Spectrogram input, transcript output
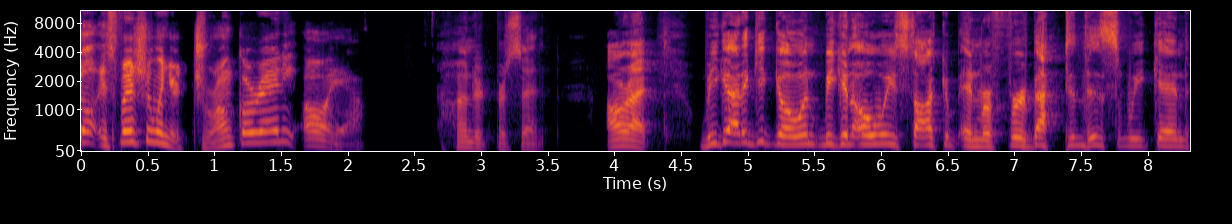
so, especially when you're drunk already. Oh yeah. Hundred percent. All right, we got to get going. We can always talk and refer back to this weekend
